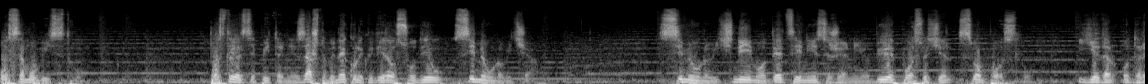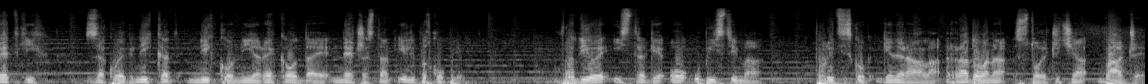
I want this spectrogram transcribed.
o samobistvu. Postavlja se pitanje zašto bi neko likvidirao sudiju Simeunovića. Simeunović nije imao dece i nije se ženio, bio je posvećen svom poslu jedan od redkih za kojeg nikad niko nije rekao da je nečastan ili potkupljiv. Vodio je istrage o ubistvima policijskog generala Radovana Stojčića Bađe,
